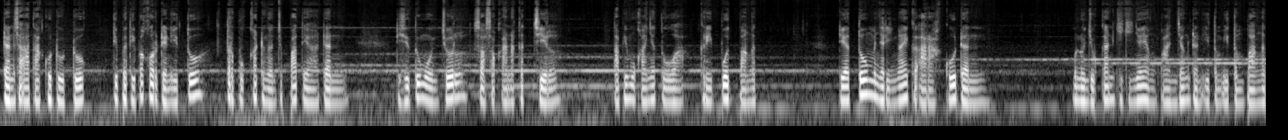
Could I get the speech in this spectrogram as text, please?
Dan saat aku duduk, tiba-tiba korden itu terbuka dengan cepat ya dan di situ muncul sosok anak kecil tapi mukanya tua, keriput banget. Dia tuh menyeringai ke arahku dan menunjukkan giginya yang panjang dan item-item banget.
